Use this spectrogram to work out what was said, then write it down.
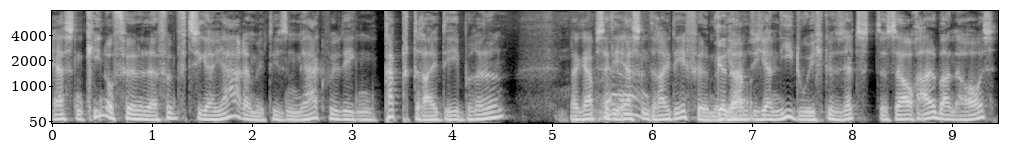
ersten Kinofilme der 50er Jahre mit diesen merkwürdigen Papp-3D-Brillen. Da gab es ja, ja, die ersten 3D-Filme, genau. die haben sich ja nie durchgesetzt. Das sah auch albern aus.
